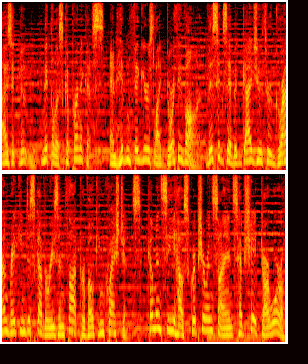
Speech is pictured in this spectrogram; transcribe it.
Isaac Newton, Nicholas Copernicus, and hidden figures like Dorothy Vaughan. This exhibit guides you through groundbreaking discoveries and thought provoking questions. Come and see how scripture and science have shaped our world.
